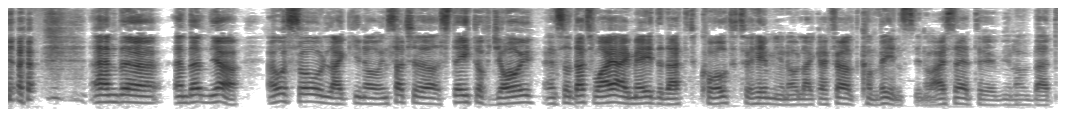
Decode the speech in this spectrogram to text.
and uh, and then yeah, I was so like you know in such a state of joy, and so that's why I made that quote to him. You know, like I felt convinced. You know, I said to him, you know that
